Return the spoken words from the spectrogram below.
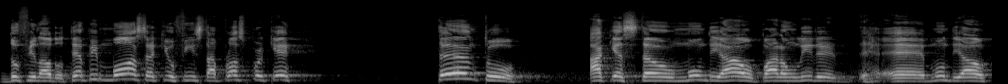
do final do tempo e mostra que o fim está próximo, porque tanto a questão mundial para um líder é, mundial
